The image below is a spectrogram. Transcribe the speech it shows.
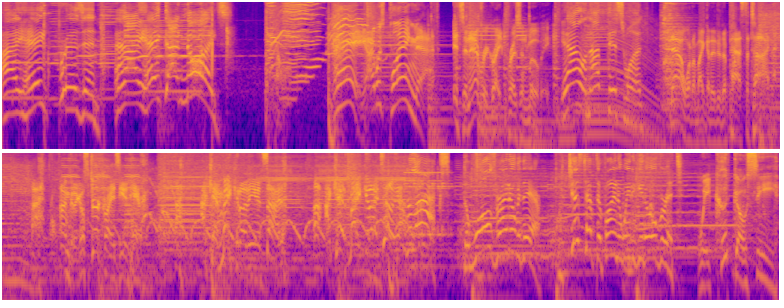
I hate prison, and I hate that noise. Hey, I was playing that. It's in every great prison movie. Yeah, well, not this one. Now what am I gonna do to pass the time? I, I'm gonna go stir crazy in here. I, I can't make it on the inside. I, I can't make it, I tell you. Relax. The wall's right over there. We just have to find a way to get over it. We could go see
